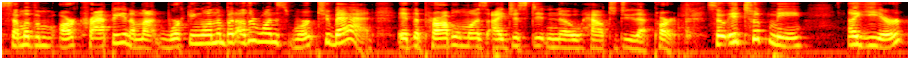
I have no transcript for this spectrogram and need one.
Some of them are crappy and I'm not working on them, but other ones weren't too bad. It, the problem was I just didn't know how to do that part. So it took me a year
